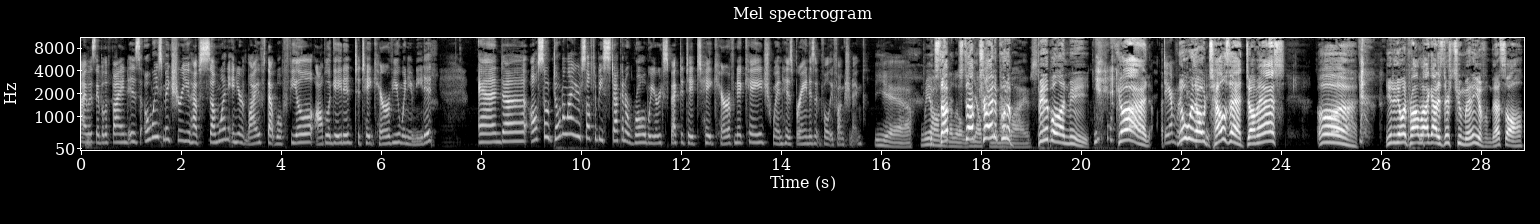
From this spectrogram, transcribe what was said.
I was able to find is always make sure you have someone in your life that will feel obligated to take care of you when you need it. And uh, also, don't allow yourself to be stuck in a role where you're expected to take care of Nick Cage when his brain isn't fully functioning. Yeah, we But all stop- need a little stop trying to put a lives. Bib on me. God, Damn right. know where the hotel's at, dumbass. Oh, you know the only problem I got is there's too many of them. That's all.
